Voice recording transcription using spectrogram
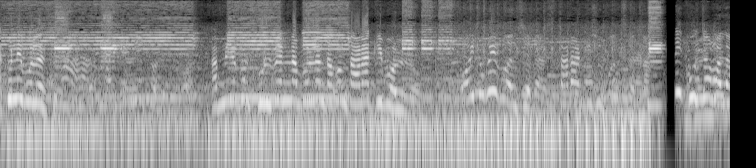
এখনই বলেছে? আপনি যখন খুলবেন না বললেন তখন তারা কি বলল? ওইটুকুই বলছে তারা কিছু বলছেন না। খুলতে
